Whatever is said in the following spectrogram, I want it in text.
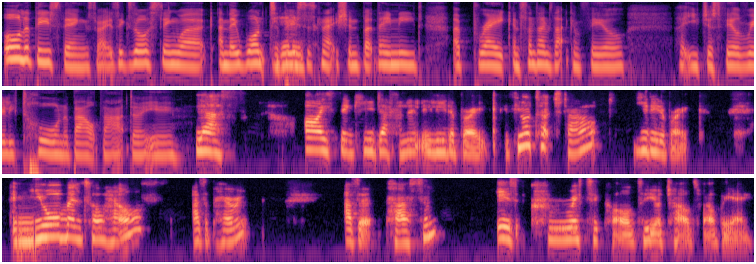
all of these things right? It's exhausting work and they want to it boost is. this connection but they need a break. And sometimes that can feel like you just feel really torn about that don't you? Yes. I think you definitely need a break. If you're touched out you need a break and your mental health as a parent, as a person, is critical to your child's well being.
